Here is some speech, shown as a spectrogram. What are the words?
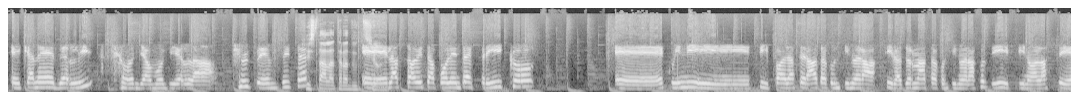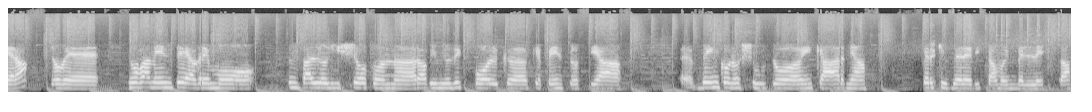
e Canederli, se vogliamo dirla più semplice, Ci sta la traduzione. e la solita polenta e frico. E quindi sì, poi la serata continuerà, sì, la giornata continuerà così fino alla sera, dove nuovamente avremo il ballo liscio con eh, Robbie Music Folk, eh, che penso sia eh, ben conosciuto in Carnia, per chiudere diciamo in bellezza.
